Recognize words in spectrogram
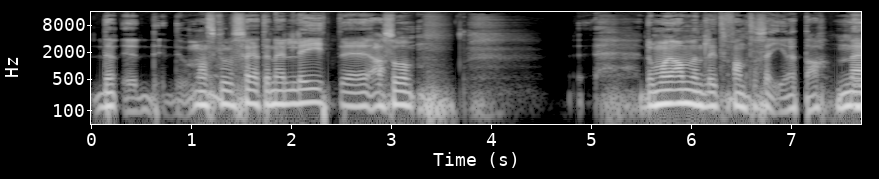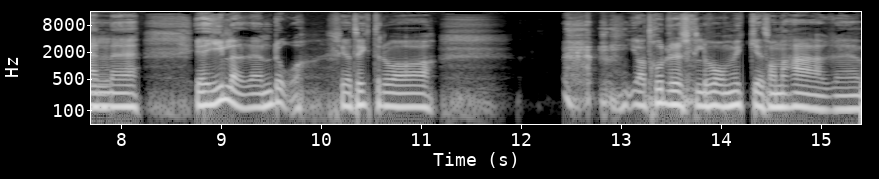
den, eh, man skulle säga att den är lite, alltså de har ju använt lite fantasi i detta, men Mm. eh, jag gillade det ändå. Så jag tyckte det var jag trodde det skulle vara mycket sådana här eh,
